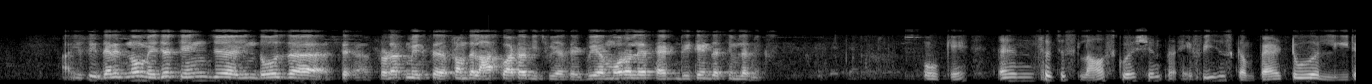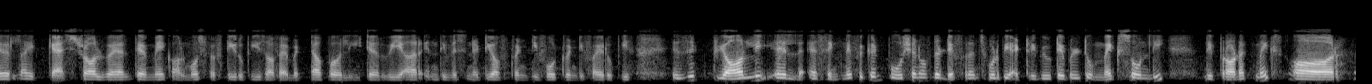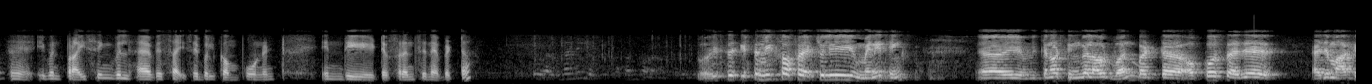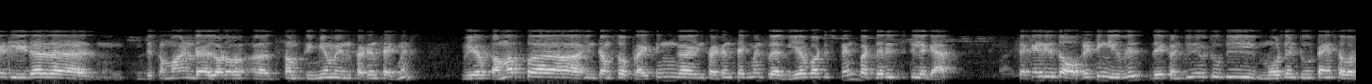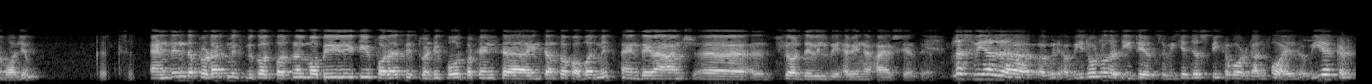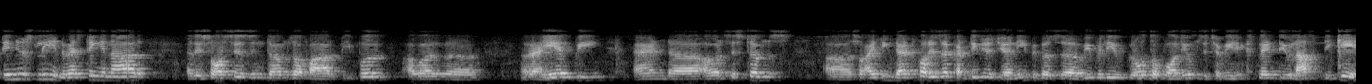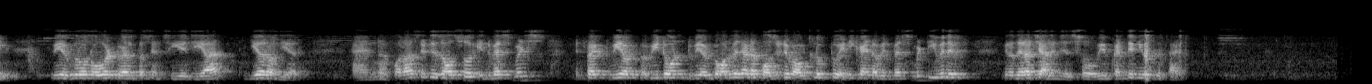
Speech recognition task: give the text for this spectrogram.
Uh, you see, there is no major change uh, in those uh, product mix uh, from the last quarter which we have said. We have more or less had retained the similar mix. Okay. And so just last question, if we just compare to a leader like Castrol where they make almost 50 rupees of EBITDA per liter, we are in the vicinity of 24, 25 rupees. Is it purely a, a significant portion of the difference would be attributable to mix only, the product mix, or uh, even pricing will have a sizable component in the difference in EBITDA? So it's a, it's a mix of actually many things. Uh, we cannot single out one, but uh, of course, as a as a market leader, uh, they command a lot of some premium in certain segments. We have come up in terms of pricing in certain segments where we have got strength, but there is still a gap. Second is the operating leverage. They continue to be more than two times our volume. And then the product mix, because personal mobility for us is 24% uh, in terms of our mix, and they, I'm uh, sure they will be having a higher share there. Plus, we are uh, we, we don't know the details, so we can just speak about Gulf Oil. We are continuously investing in our resources in terms of our people, our uh, right. ANP, and uh, our systems. Uh, so I think that for is a continuous journey because uh, we believe growth of volumes, which we explained to you last decade, we have grown over 12% CAGR year on year. And uh, for us, it is also investments. In fact, we have we don't we have always had a positive outlook to any kind of investment, even if you know there are challenges. So we've continued with that.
